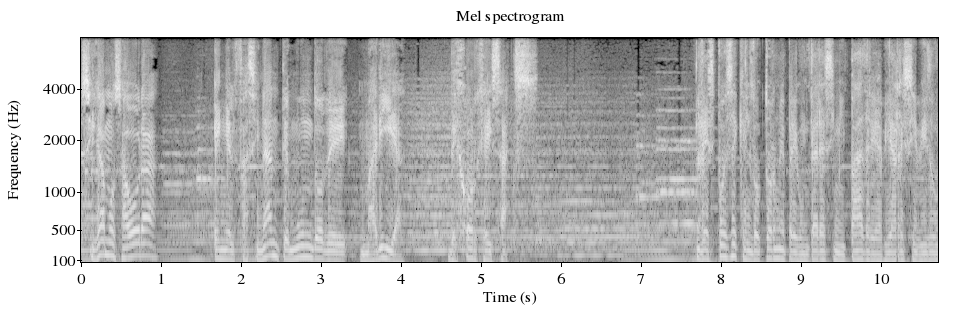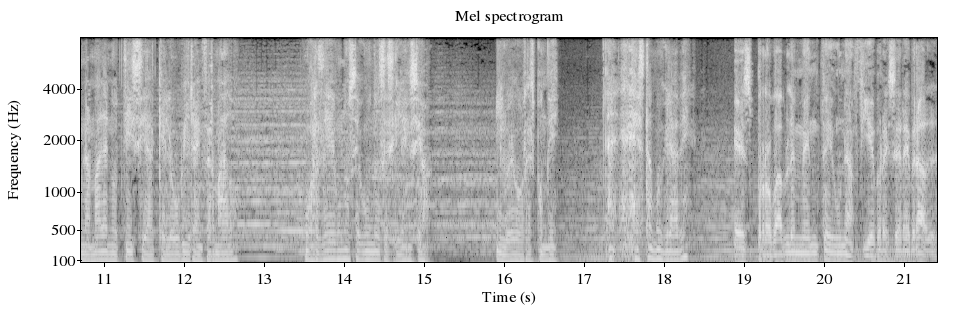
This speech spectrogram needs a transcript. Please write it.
Sigamos ahora en el fascinante mundo de María, de Jorge Isaacs. Después de que el doctor me preguntara si mi padre había recibido una mala noticia que lo hubiera enfermado, guardé unos segundos de silencio y luego respondí. ¿Está muy grave? Es probablemente una fiebre cerebral.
